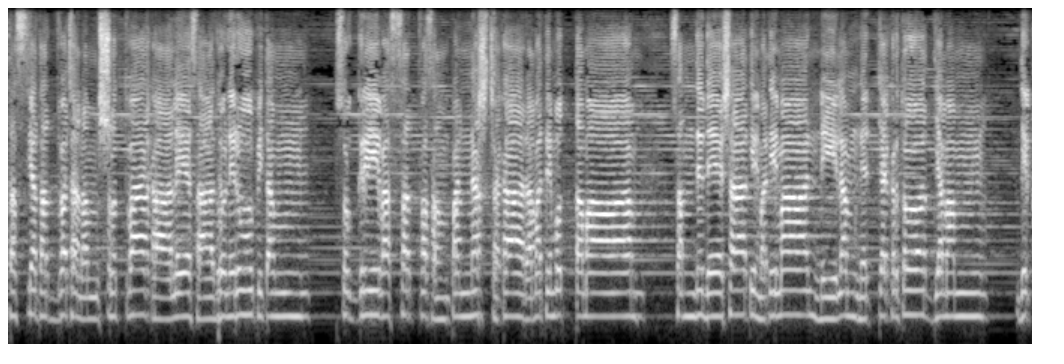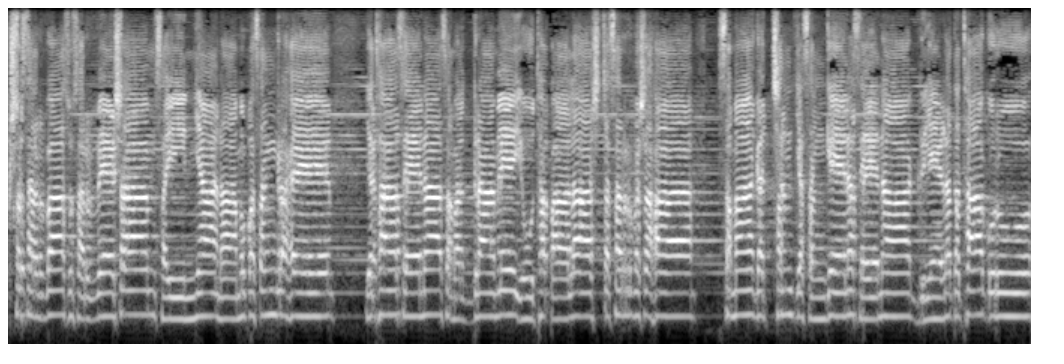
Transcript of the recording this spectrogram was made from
तस्य तद्वचनम् श्रुत्वा काले साधु निरूपितम् सुग्रीवः सत्त्वसम्पन्नश्चकारमतिमुत्तमा सन्दिदेशातिमतिमान् नीलम् नित्यकृतोद्यमम्। दिक्षु सर्वासु सर्वेषाम् सैन्यानामुपसङ्ग्रहे। यथा सेना समग्रामे यूथपालाश्च सर्वशः। समागच्छन्त्यसङ्गेन सेनाग्र्येण तथा कुरु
